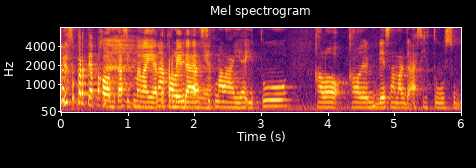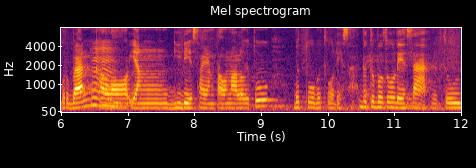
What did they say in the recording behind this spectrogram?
Ini seperti apa kalau di Tasikmalaya nah teh, kalau di perbedaannya? Tasikmalaya itu kalau kalau di desa Marga Asih itu suburban, kalau yang di desa yang tahun lalu itu betul-betul desa. Betul-betul desa. Betul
